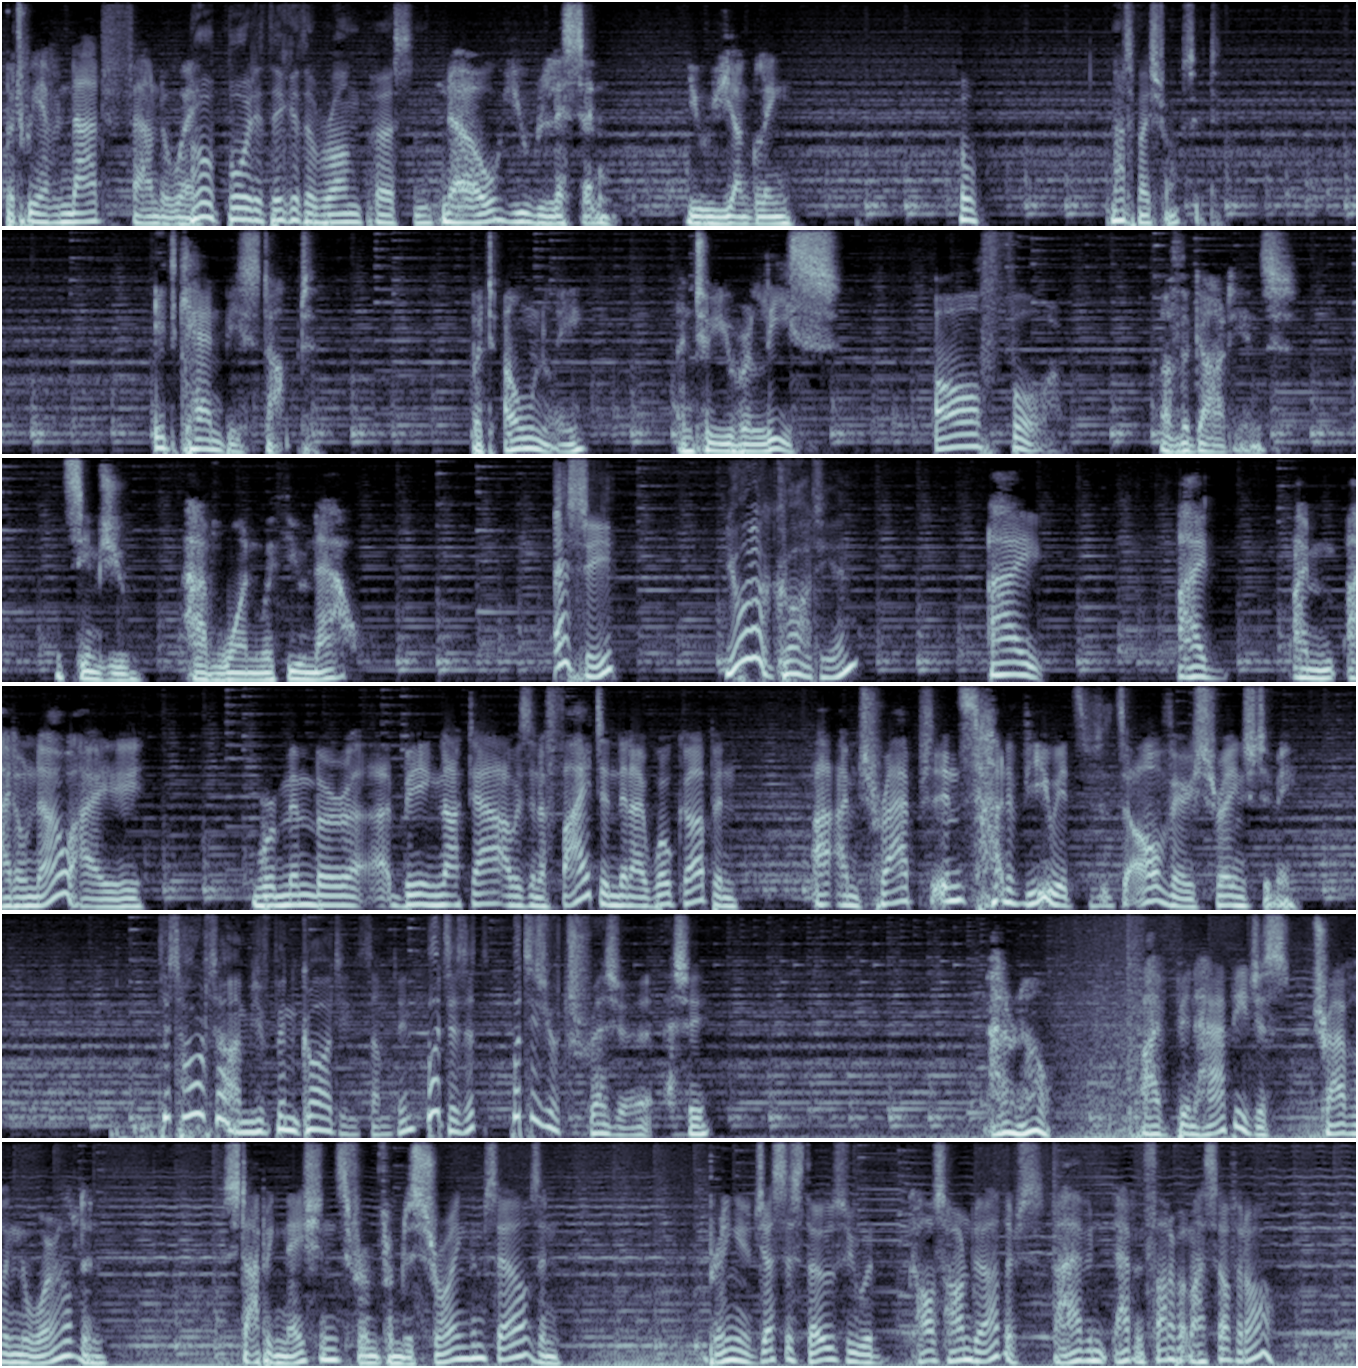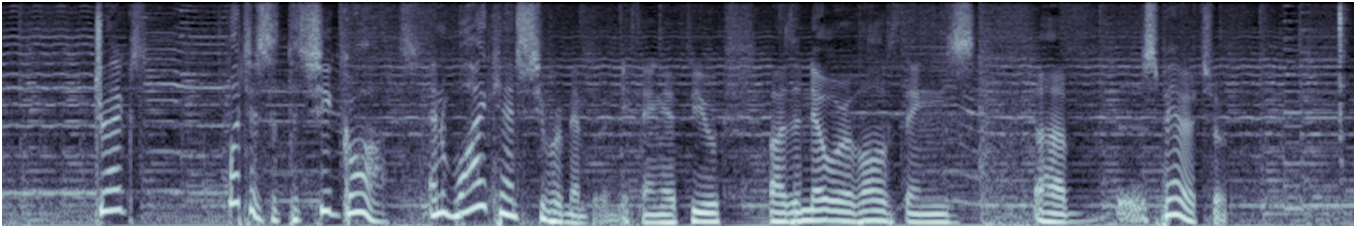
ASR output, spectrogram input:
But we have not found a way. oh boy, did they get the wrong person. No, you listen, you youngling. Not my strong suit. It can be stopped. But only until you release all four of the Guardians. It seems you have one with you now. Essie, You're a guardian? I, I, I'm. I don't know. I remember uh, being knocked out. I was in a fight, and then I woke up, and I, I'm trapped inside of you. It's it's all very strange to me. This whole time you've been guarding something. What is it? What is your treasure, Eshi? I don't know. I've been happy just traveling the world and stopping nations from from destroying themselves and bringing to justice those who would cause harm to others. I haven't haven't thought about myself at all. Dregs, what is it that she got? And why can't she remember anything if you are the knower of all things uh, spiritual?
